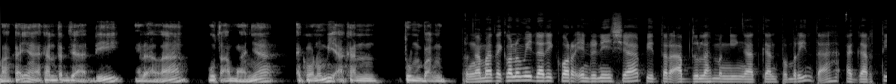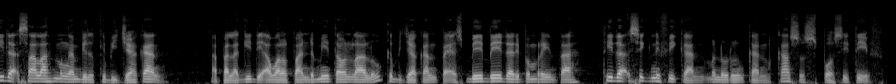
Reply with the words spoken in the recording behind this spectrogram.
maka yang akan terjadi adalah utamanya ekonomi akan tumbang. Pengamat ekonomi dari Kor Indonesia, Peter Abdullah mengingatkan pemerintah agar tidak salah mengambil kebijakan. Apalagi di awal pandemi tahun lalu, kebijakan PSBB dari pemerintah tidak signifikan menurunkan kasus positif.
